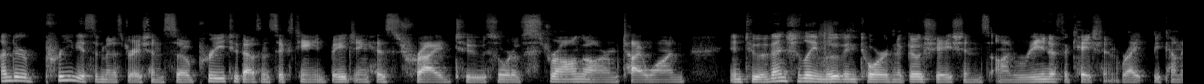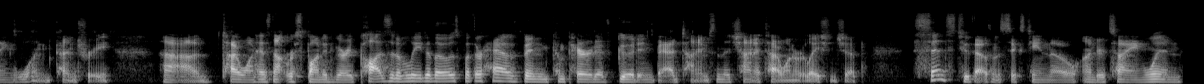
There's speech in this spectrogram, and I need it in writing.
Under previous administrations, so pre 2016, Beijing has tried to sort of strong arm Taiwan into eventually moving toward negotiations on reunification, right, becoming one country. Uh, Taiwan has not responded very positively to those, but there have been comparative good and bad times in the China Taiwan relationship. Since 2016, though, under Tsai Ing wen,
